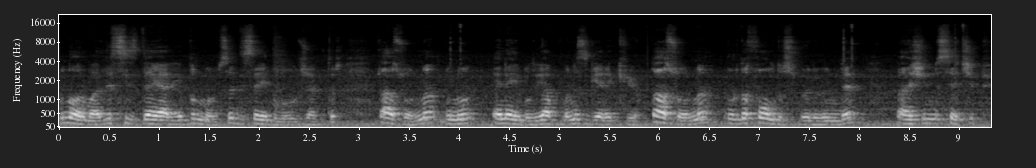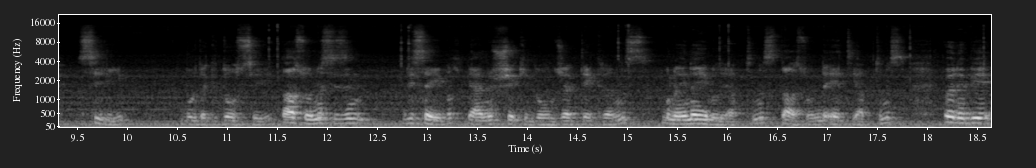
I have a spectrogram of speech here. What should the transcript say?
Bu normalde sizde eğer yapılmamışsa Disable olacaktır. Daha sonra bunu Enable yapmanız gerekiyor. Daha sonra burada Folders bölümünde ben şimdi seçip sileyim buradaki dosyayı. Daha sonra sizin disable yani şu şekilde olacaktı ekranınız. Buna enable yaptınız. Daha sonra da add yaptınız. Böyle bir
